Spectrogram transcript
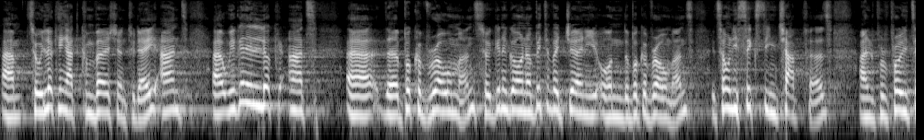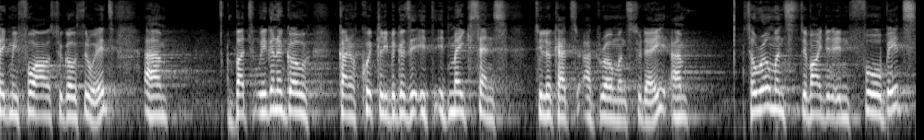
Um, so we're looking at conversion today, and uh, we're going to look at. Uh, the book of Romans. So we're going to go on a bit of a journey on the book of Romans. It's only 16 chapters, and it will probably take me four hours to go through it. Um, but we're going to go kind of quickly because it, it makes sense to look at, at Romans today. Um, so Romans divided in four bits.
